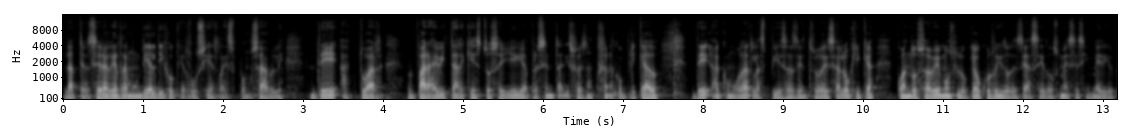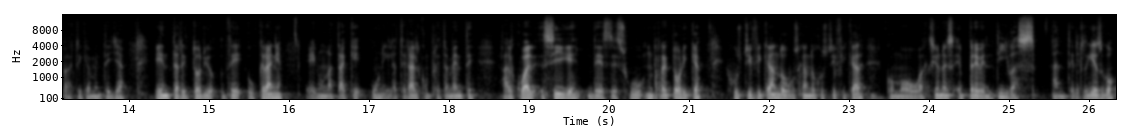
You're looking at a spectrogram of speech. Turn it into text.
la tercera guerra mundial. Dijo que Rusia es responsable de actuar para evitar que esto se llegue a presentar y eso suena complicado de acomodar las piezas dentro de esa lógica cuando sabemos lo que ha ocurrido desde hace dos meses y medio prácticamente ya en territorio de Ucrania en un ataque unilateral completamente al cual sigue desde su retórica, justificando o buscando justificar como acciones preventivas ante el riesgo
